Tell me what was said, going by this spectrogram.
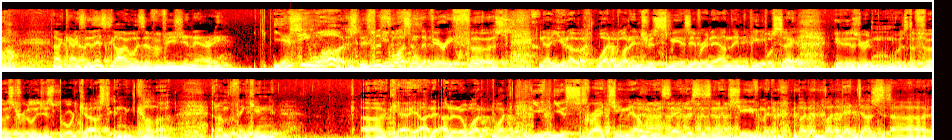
Wow. Okay, so this guy was a visionary. Yes, he was. This was he wasn't the very first. Now, you know, what, what interests me is every now and then people say, It is written was the first religious broadcast in color. And I'm thinking, Okay, I, I don't know what, what you, you're scratching now when you say this is an achievement, but but that does uh,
